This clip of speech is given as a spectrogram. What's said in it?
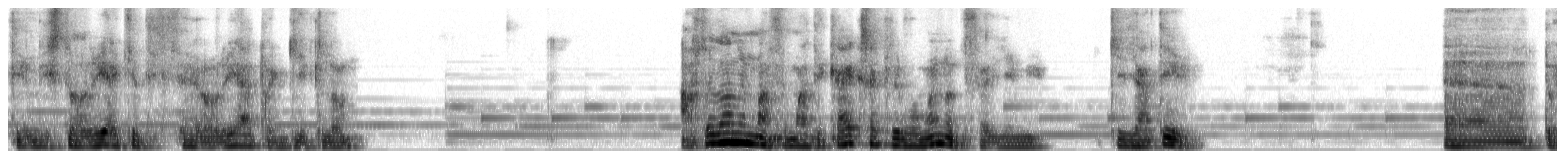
την ιστορία και τη θεωρία των κύκλων αυτό ήταν μαθηματικά εξακριβωμένο ότι θα γίνει. Και γιατί; Ε, το 1936-1942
